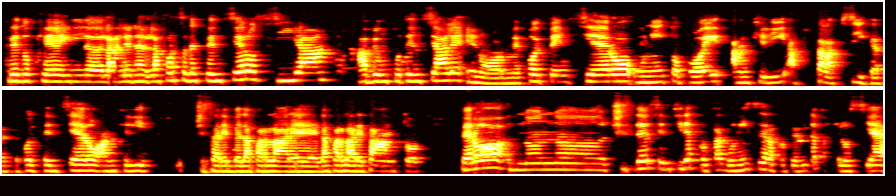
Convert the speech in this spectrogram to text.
credo che il, la, la, forza del pensiero sia abbia un potenziale enorme. Poi pensiero unito poi anche lì a tutta la psiche, perché poi il pensiero anche lì ci sarebbe da parlare, da parlare tanto. Però non ci si deve sentire protagonisti della propria vita perché lo si è.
